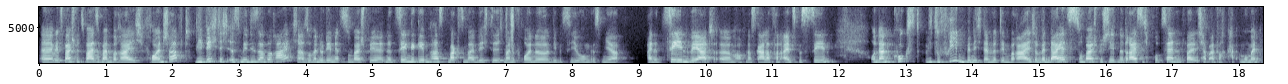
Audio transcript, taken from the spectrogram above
äh, jetzt beispielsweise beim Bereich Freundschaft. Wie wichtig ist mir dieser Bereich? Also wenn du dem jetzt zum Beispiel eine 10 gegeben hast, maximal wichtig, meine Freunde, die Beziehung ist mir eine 10 wert ähm, auf einer Skala von 1 bis 10. Und dann guckst, wie zufrieden bin ich denn mit dem Bereich? Und wenn da jetzt zum Beispiel steht eine 30 Prozent, weil ich habe einfach im Moment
